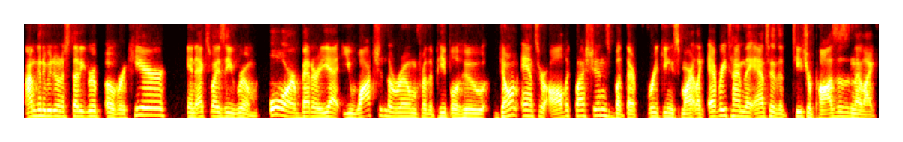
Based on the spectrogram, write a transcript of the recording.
I'm going to be doing a study group over here in XYZ room. Or better yet, you watch in the room for the people who don't answer all the questions, but they're freaking smart. Like every time they answer, the teacher pauses and they're like,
